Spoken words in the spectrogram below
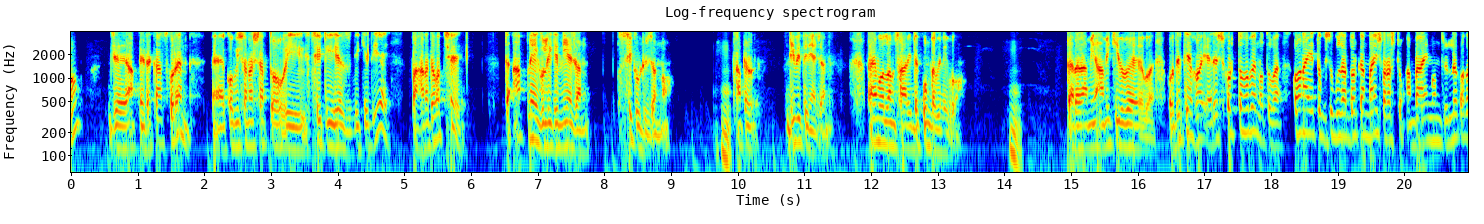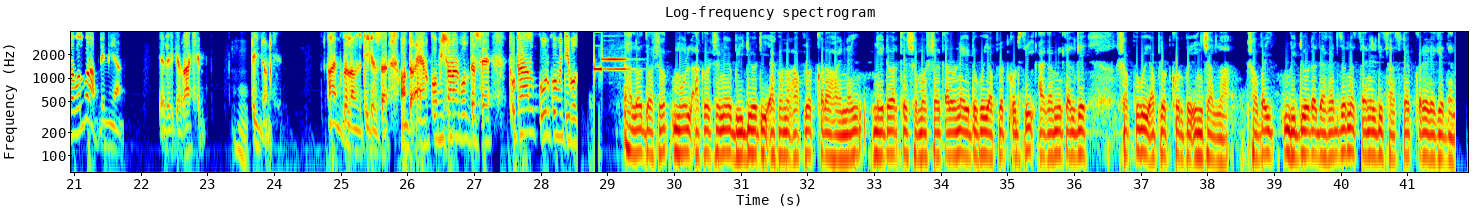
যে আপনি এটা কাজ করেন কমিশনার সাহেব তো ওই সিটিএসবি কে দিয়ে পাহারা দেওয়াচ্ছে। তা আপনি এগুলিকে নিয়ে যান। সিকিউরিটির জন্য। হুম। আপনি ডিবিতে নিয়ে যান। তাই আমি বললাম স্যার এটা কোনভাবে নিব? তারা আমি আমি কীভাবে ওদেরকে হয় অ্যারেস্ট করতে হবে নতুবা কোন এত কিছু বোঝার দরকার নাই স্বরাষ্ট্র আমরা আইনমন্ত্রীর কথা বলব আপনি নিয়ে এদেরকে রাখেন তিনজনকে। আমি বললাম ঠিক আছে স্যার। অন্ত এখন কমিশনার বলতেছে টোটাল কোর কমিটি হ্যালো দর্শক, মূল আকর্ষণীয় ভিডিওটি এখনও আপলোড করা হয় নাই। নেটওয়ার্কের সমস্যার কারণে এটুকুই আপলোড করছি। আগামীকালকে সবটুকুই আপলোড করব ইনশাল্লাহ। সবাই ভিডিওটা দেখার জন্য চ্যানেলটি সাবস্ক্রাইব করে রেখে দেন।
